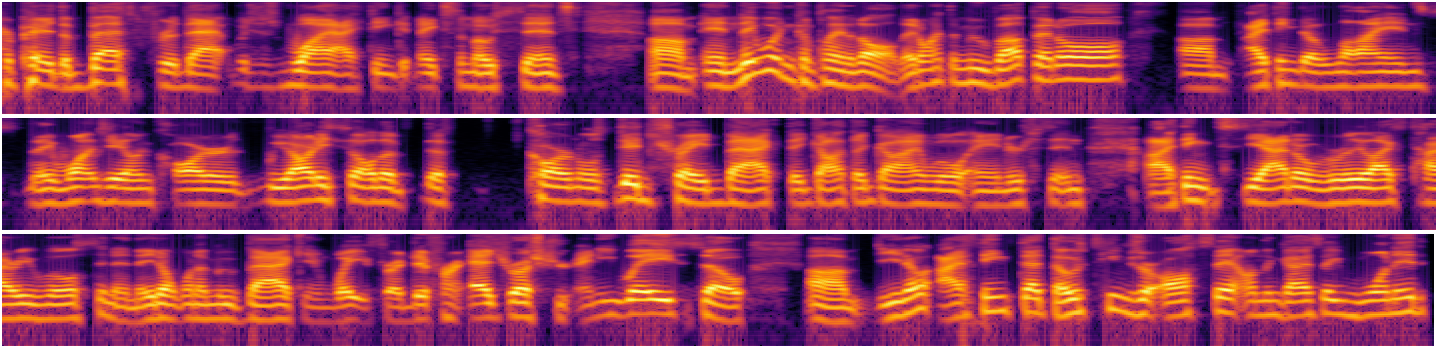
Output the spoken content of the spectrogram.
prepared the best for that, which is why I think it makes the most sense. Um, and they wouldn't complain at all. They don't have to move up at all. Um, I think the Lions they want Jalen Carter. We already saw the the Cardinals did trade back. They got the guy in Will Anderson. I think Seattle really likes Tyree Wilson, and they don't want to move back and wait for a different edge rusher anyway. So, um, you know, I think that those teams are all set on the guys they wanted.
